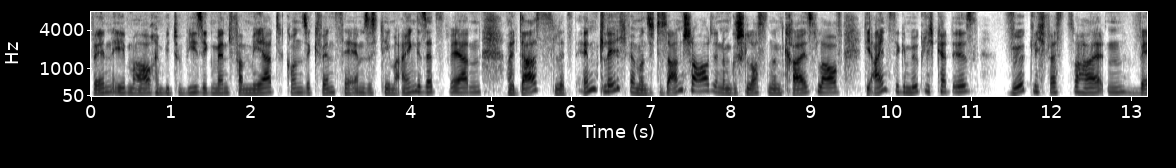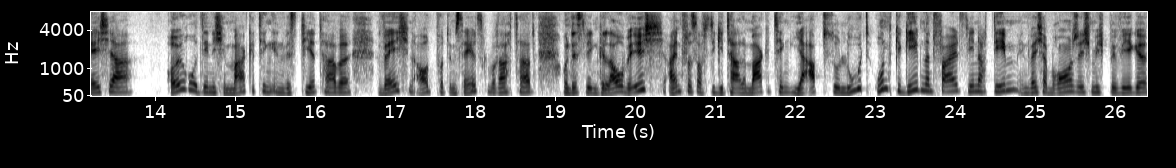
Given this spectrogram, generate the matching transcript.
wenn eben auch im B2B-Segment vermehrt konsequent CRM-Systeme eingesetzt werden, weil das letztendlich, wenn man sich das anschaut, in einem geschlossenen Kreislauf die einzige Möglichkeit ist, wirklich festzuhalten, welcher Euro, den ich im Marketing investiert habe, welchen Output im Sales gebracht hat. Und deswegen glaube ich, Einfluss aufs digitale Marketing ja absolut und gegebenenfalls, je nachdem, in welcher Branche ich mich bewege,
